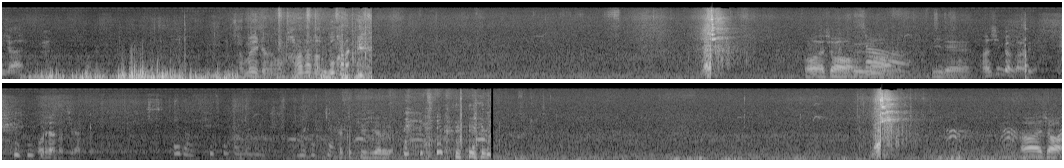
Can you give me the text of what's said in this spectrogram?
いんじゃない寒いからもう体が動かないおいしょいいね。安心感があるよ。俺らと違って190ヤードぐらい。よいしょ。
